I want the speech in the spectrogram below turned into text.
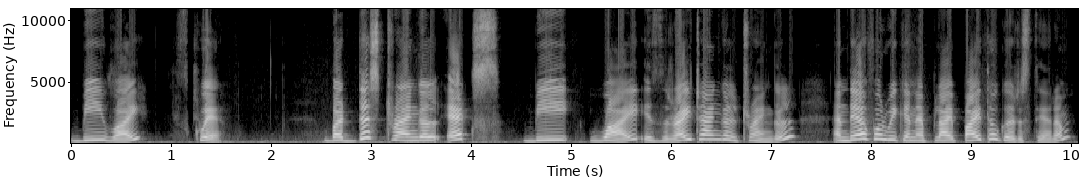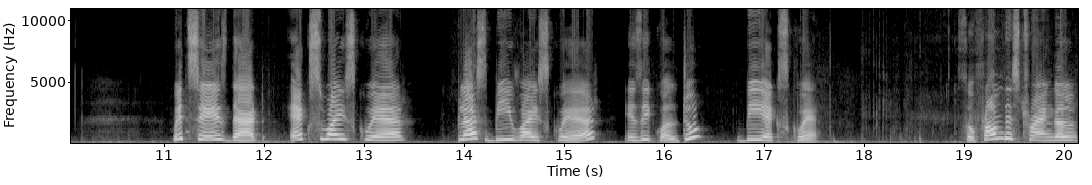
by square, but this triangle x b y is right angle triangle and therefore, we can apply Pythagoras theorem which says that xy square plus by square is equal to bx square. So, from this triangle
